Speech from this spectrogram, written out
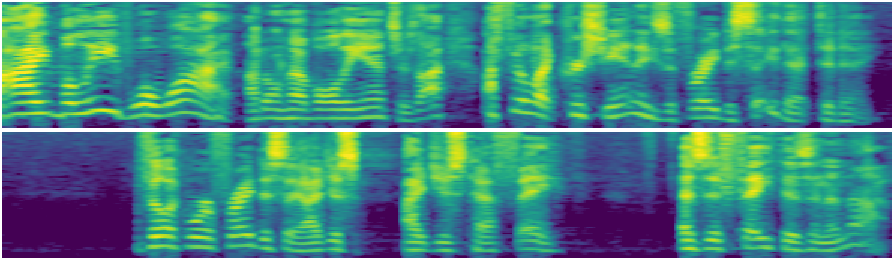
I believe. Well, why? I don't have all the answers. I, I feel like Christianity is afraid to say that today. I feel like we're afraid to say, I just, I just have faith, as if faith isn't enough.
